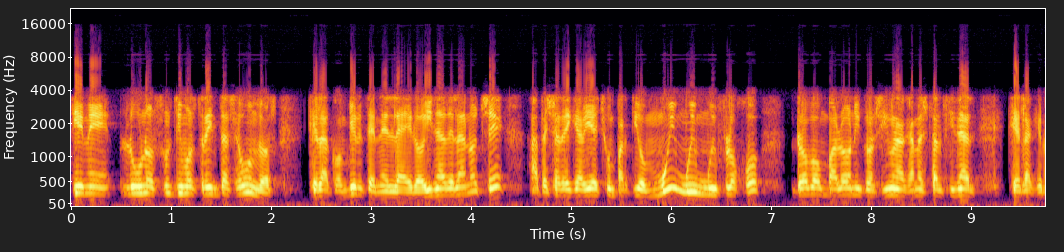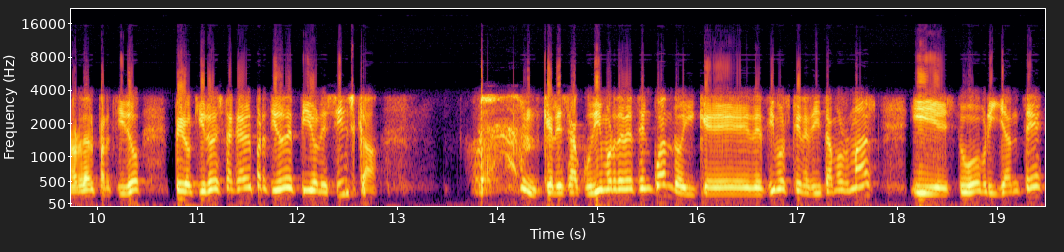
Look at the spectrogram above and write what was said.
tiene unos últimos 30 segundos que la convierten en la heroína de la noche, a pesar de que había hecho un partido muy, muy, muy flojo, roba un balón y consigue una canasta al final, que es la que nos da el partido, pero quiero destacar el partido de Pío Lesinska, que le sacudimos de vez en cuando y que decimos que necesitamos más y estuvo brillante,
